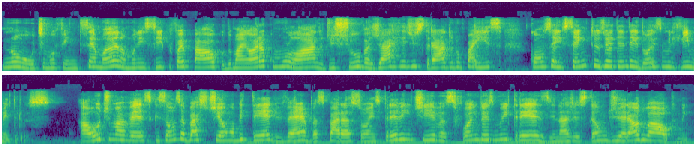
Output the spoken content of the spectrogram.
No último fim de semana, o município foi palco do maior acumulado de chuva já registrado no país, com 682 milímetros. A última vez que São Sebastião obteve verbas para ações preventivas foi em 2013, na gestão de Geraldo Alckmin,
